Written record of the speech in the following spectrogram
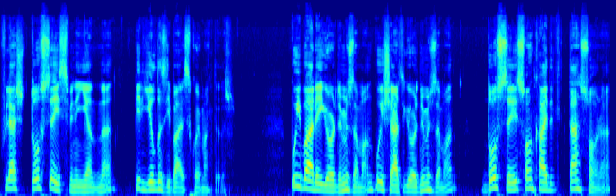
Flash dosya isminin yanına bir yıldız ibaresi koymaktadır. Bu ibareyi gördüğümüz zaman, bu işareti gördüğümüz zaman dosyayı son kaydettikten sonra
